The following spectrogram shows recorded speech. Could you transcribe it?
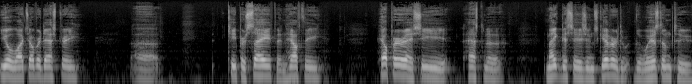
you'll watch over Destry, uh, keep her safe and healthy, help her as she has to make decisions, give her the, wisdom to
